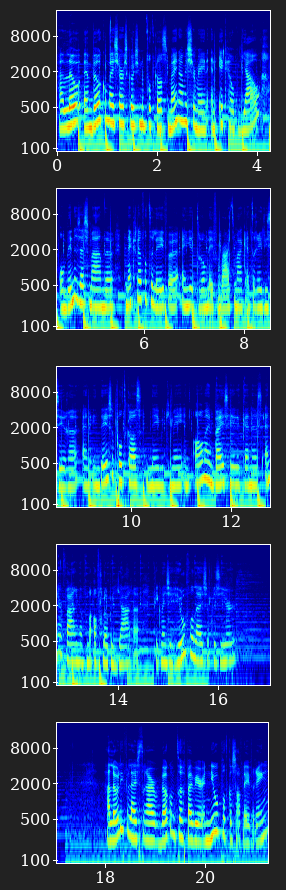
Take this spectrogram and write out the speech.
Hallo en welkom bij Charles Coaching de podcast. Mijn naam is Charmaine en ik help jou om binnen zes maanden next level te leven en je droomleven waar te maken en te realiseren. En in deze podcast neem ik je mee in al mijn wijsheden, kennis en ervaringen van de afgelopen jaren. Ik wens je heel veel luisterplezier. Hallo lieve luisteraar, welkom terug bij weer een nieuwe podcastaflevering.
